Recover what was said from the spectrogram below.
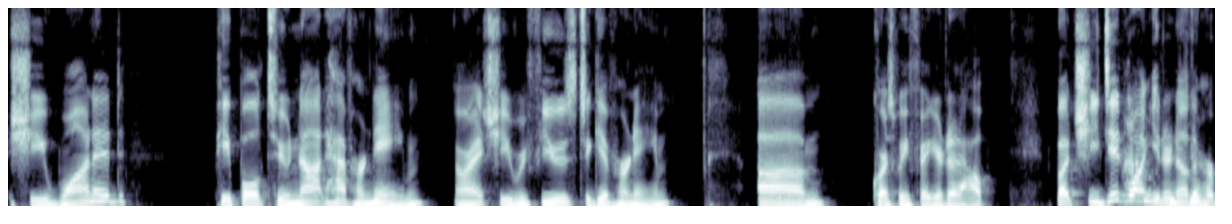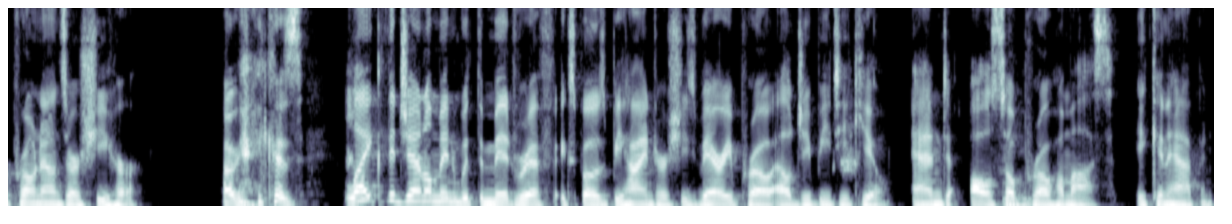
she wanted people to not have her name. All right, she refused to give her name. Um, of course, we figured it out, but she did want you to know that her pronouns are she her. Okay, because like the gentleman with the midriff exposed behind her, she's very pro LGBTQ and also pro Hamas. It can happen.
